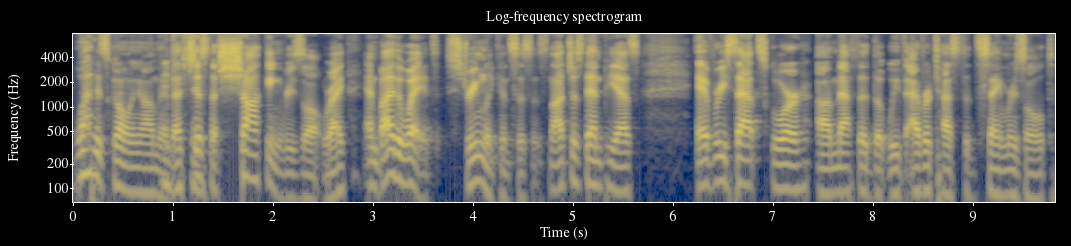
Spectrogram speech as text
What is going on there? That's just a shocking result, right? And by the way, it's extremely consistent. It's not just NPS. Every CSAT score uh, method that we've ever tested, same result.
